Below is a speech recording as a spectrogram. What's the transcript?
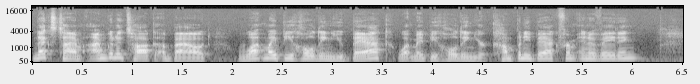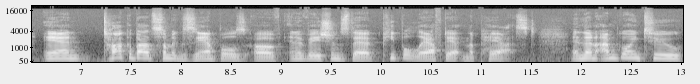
Next time, I'm going to talk about what might be holding you back, what might be holding your company back from innovating, and talk about some examples of innovations that people laughed at in the past. And then I'm going to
